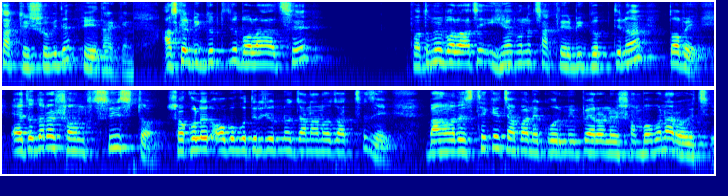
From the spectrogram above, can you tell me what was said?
চাকরির সুবিধা পেয়ে থাকেন। আজকের বিজ্ঞপ্তিতে বলা আছে প্রথমে বলা আছে, ইহা কোনো চাকরির বিজ্ঞপ্তি নয়, তবে এত দ্বারা সংশ্লিষ্ট সকলের অবগতির জন্য জানানো যাচ্ছে যে বাংলাদেশ থেকে জাপানে কর্মী প্রেরণের সম্ভাবনা রয়েছে।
